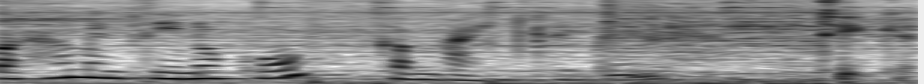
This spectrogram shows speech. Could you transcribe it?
और हम इन तीनों को कंबाइन कर देंगे। ठीक है।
